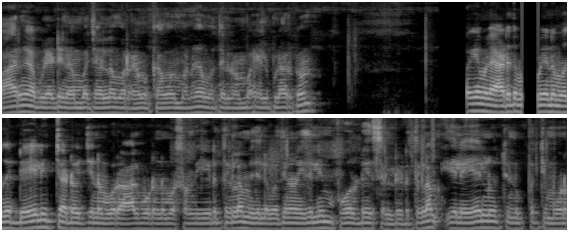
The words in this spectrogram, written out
பாருங்கள் பிள்ளாட்டி நம்ம சேனலில் மறக்காமல் கமெண்ட் பண்ணுங்கள் மொத்தம் ரொம்ப ஹெல்ப்ஃபுல்லாக இருக்கும். ஓகே மேலே அடுத்த நம்ம வந்து டெய்லி சார்ட் வச்சு நம்ம ஒரு ஆல் போர்டு நம்பர்ஸ் வந்து எடுத்துக்கலாம். இதில் பார்த்தீங்கன்னா இதுலேயும் ஃபோர் டேஸ் ரிசல்ட் எடுத்துக்கலாம். இதில் ஏழ்நூற்றி முப்பத்தி மூணு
